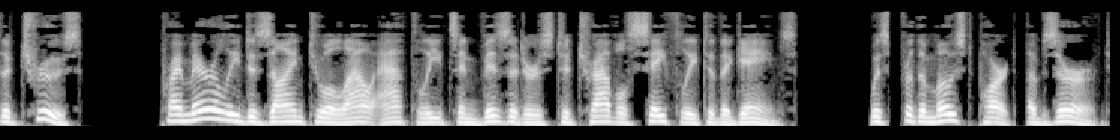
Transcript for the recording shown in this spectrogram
The truce, primarily designed to allow athletes and visitors to travel safely to the Games was, for the most part, observed.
